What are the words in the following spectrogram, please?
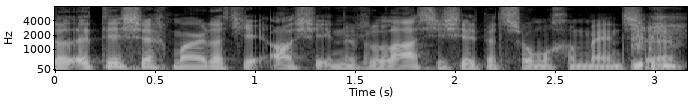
Dat, het is zeg maar dat je als je in een relatie zit met sommige mensen,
